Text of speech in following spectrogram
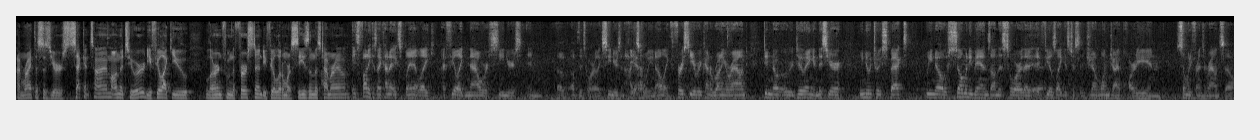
I'm right, this is your second time on the tour. Do you feel like you learned from the first stint? Do you feel a little more seasoned this time around? It's funny because I kind of explain it like I feel like now we're seniors in of, of the tour, like seniors in high Yeah. school. You know, like the first year we were kind of running around, didn't know what we were doing, and this year we knew what to expect. We know so many bands on this tour that it feels like it's just a one giant party and so many friends around. So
